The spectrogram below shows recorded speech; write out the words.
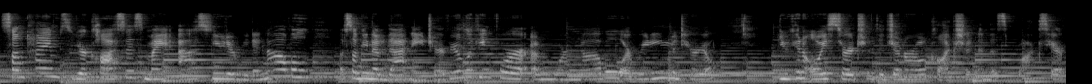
Sometimes your classes might ask you to read a novel or something of that nature. If you're looking for a more novel or reading material, you can always search the general collection in this box here.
